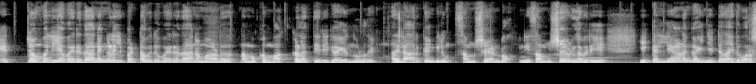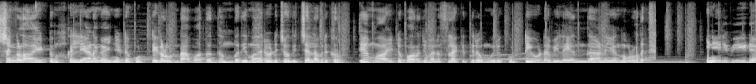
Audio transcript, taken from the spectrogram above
ഏറ്റവും വലിയ വരദാനങ്ങളിൽപ്പെട്ട ഒരു വരദാനമാണ് നമുക്ക് മക്കളെ തരിക എന്നുള്ളത്. അതിലാർക്കെങ്കിലും സംശയമുണ്ടോ? ഇനി സംശയമുള്ളവർ ഈ കല്യാണം കഴിഞ്ഞിട്ട് അതായത് വർഷങ്ങളായിട്ടും കല്യാണം കഴിഞ്ഞിട്ട് കുട്ടികൾ ഉണ്ടാവാത്ത ദമ്പതിമാരോട് ചോദിച്ചാൽ അവർ കൃത്യമായിട്ട് പറഞ്ഞു മനസ്സിലാക്കി തരും ഒരു കുട്ടിയുടെ വില എന്താണ് എന്നുള്ളത്. ഇനി ഒരു വീഡിയോ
